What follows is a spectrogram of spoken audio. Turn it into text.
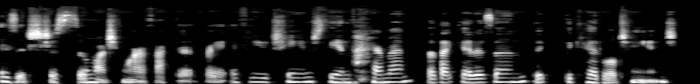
is it's just so much more effective, right? If you change the environment that that kid is in, the, the kid will change.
